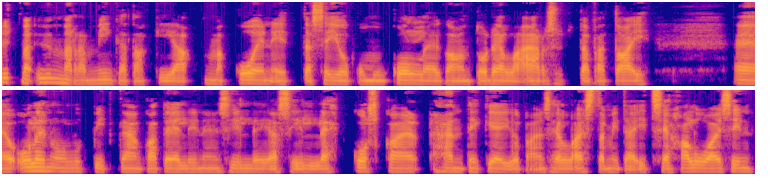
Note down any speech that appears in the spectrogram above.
nyt mä ymmärrän minkä takia mä koen, että se joku mun kollega on todella ärsyttävä tai olen ollut pitkään kateellinen sille ja sille, koska hän tekee jotain sellaista, mitä itse haluaisin.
